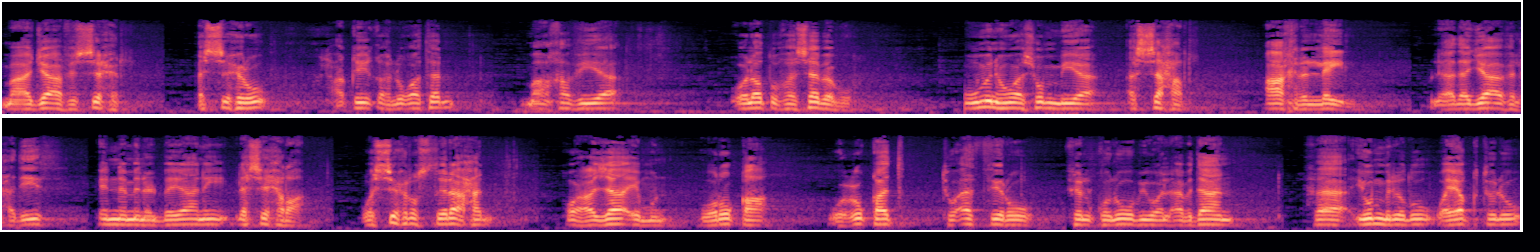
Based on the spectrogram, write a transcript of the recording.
ما جاء في السحر. السحر الحقيقة لغة ما خفي ولطف سببه ومنه سمي السحر آخر الليل. ولهذا جاء في الحديث إن من البيان لسحرا. والسحر اصطلاحا هو عزائم ورقى وعقد تؤثر في القلوب والأبدان فيمرض ويقتل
